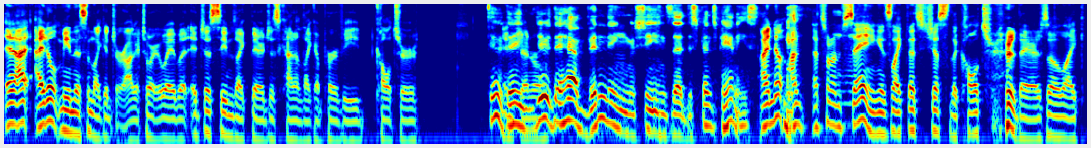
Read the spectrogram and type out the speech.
and I, I don't mean this in like a derogatory way, but it just seems like they're just kind of like a pervy culture. Dude, they, general. dude, they have vending machines that dispense panties. I know. I'm, that's what I'm saying. Is like that's just the culture there. So like,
